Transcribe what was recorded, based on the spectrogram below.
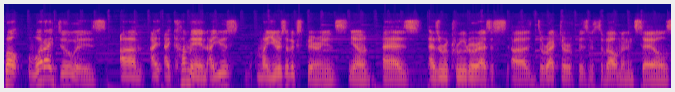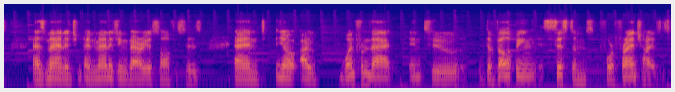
well, what I do is um, I, I, come in. I use my years of experience, you know, as as a recruiter, as a uh, director of business development and sales, as manage and managing various offices, and you know, I went from that into developing systems for franchises.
